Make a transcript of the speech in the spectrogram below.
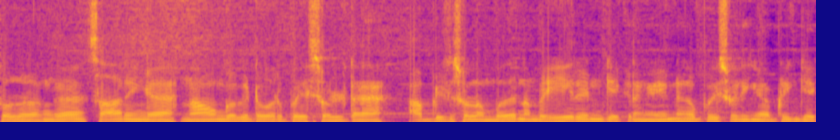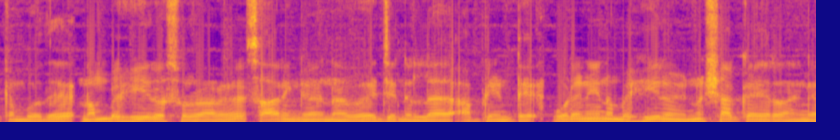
சொல்கிறாங்க சாரிங்க நான் உங்ககிட்ட ஒரு போய் சொல்லிட்டேன். அப்படின்னு சொல்லும்போது நம்ம ஹீரோயின் கேட்குறாங்க என்னங்க போய் சொன்னீங்க? அப்படின்னு கேட்கும்போது நம்ம ஹீரோ சொல்கிறாங்க சாரிங்க நான் வேர்ஜின் இல்லை. அப்படின்ட்டு. உடனே நம்ம ஹீரோயினும் ஷாக் ஆயிடுறாங்க.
